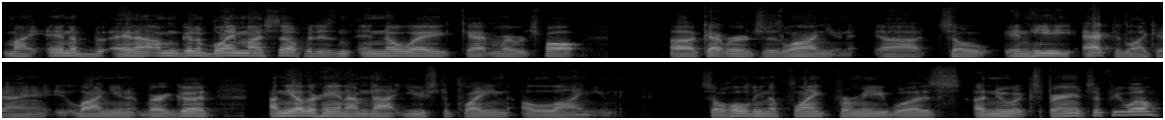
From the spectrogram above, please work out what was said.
my and I'm going to blame myself. It is in- in no way Captain Rivers' fault. Uh, Captain Rivers' line unit. Uh, so, and he acted like a line unit very good. On the other hand, I'm not used to playing a line unit. So holding a flank for me was a new experience, if you will.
